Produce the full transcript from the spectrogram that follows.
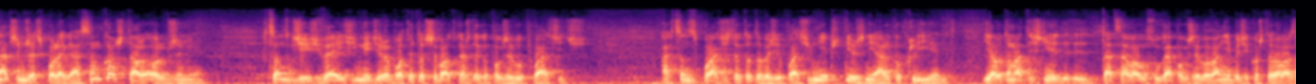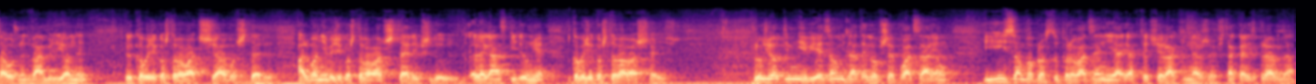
Na czym rzecz polega? Są koszta ol- olbrzymie. Chcąc gdzieś wejść i mieć robotę, to trzeba od każdego pogrzebu płacić. A chcąc płacić, to kto to będzie płacił? Nie przecież nie, tylko klient. I automatycznie y, ta cała usługa pogrzebowa nie będzie kosztowała załóżmy 2 miliony, tylko będzie kosztowała 3 albo 4. Albo nie będzie kosztowała 4 przy eleganckiej trumnie, tylko będzie kosztowała 6. Ludzie o tym nie wiedzą i dlatego przepłacają i są po prostu prowadzeni jak te cielaki na rzeź. Taka jest prawda.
